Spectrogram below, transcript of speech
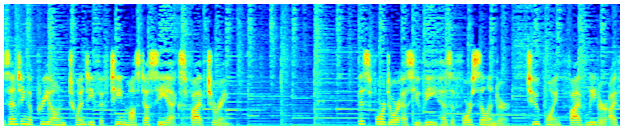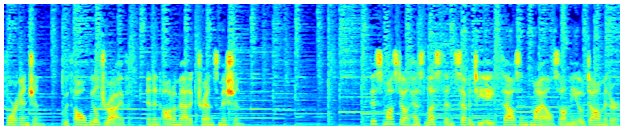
Presenting a pre-owned 2015 Mazda CX-5 Touring. This four-door SUV has a four-cylinder, 2.5-liter i4 engine, with all-wheel drive, and an automatic transmission. This Mazda has less than 78,000 miles on the odometer.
